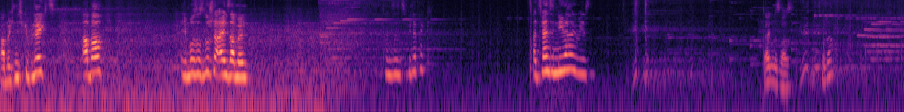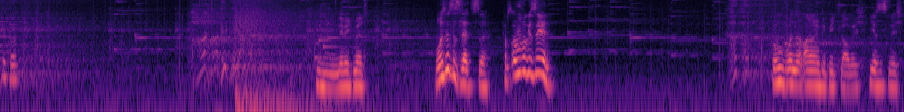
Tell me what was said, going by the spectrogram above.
Habe ich nicht geblickt. Aber ich muss das nur schnell einsammeln. Dann sind sie wieder weg. Als wären sie nie da gewesen. Da hinten ist was, oder? Okay. Hm, nehme ich mit. Wo ist jetzt das letzte? Ich hab's irgendwo gesehen. Irgendwo in einem anderen Gebiet, glaube ich. Hier ist es nicht.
